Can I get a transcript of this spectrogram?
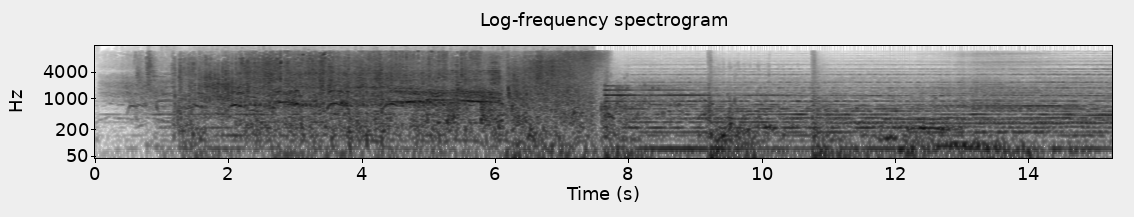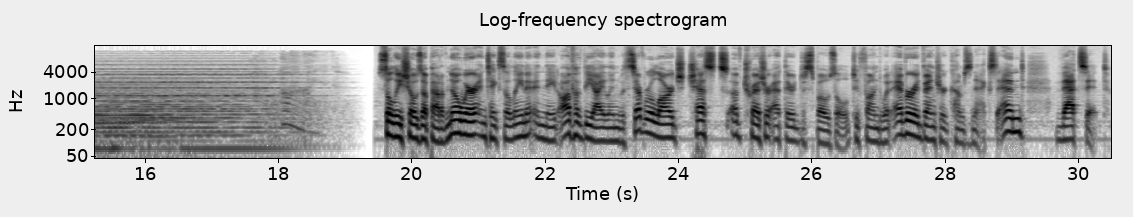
Sully shows up out of nowhere and takes Elena and Nate off of the island with several large chests of treasure at their disposal to fund whatever adventure comes next. And that's it.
